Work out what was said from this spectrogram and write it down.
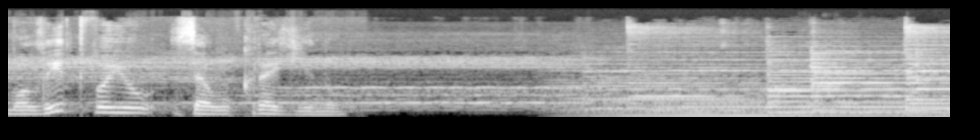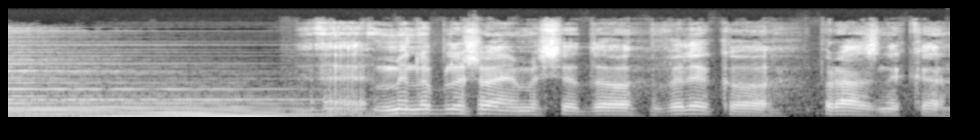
молитвою за Україну. Е, Ми наближаємося до великого праздника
